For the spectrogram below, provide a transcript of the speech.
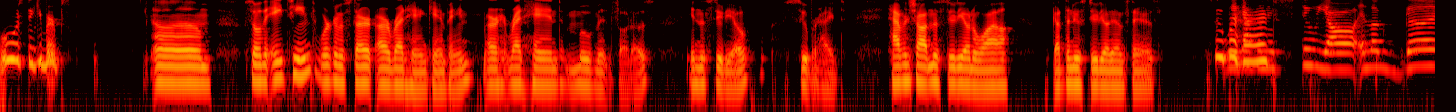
Ooh, stinky burps. Um, so the 18th, we're gonna start our Red Hand campaign, our Red Hand movement photos in the studio. Super hyped. Haven't shot in the studio in a while. Got the new studio downstairs. Super We got the new hyped. stew, y'all. It looks good.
